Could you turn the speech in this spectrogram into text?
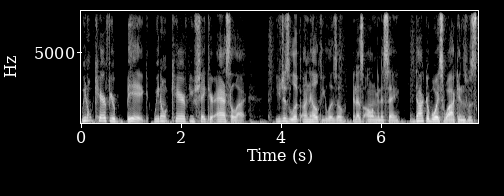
We don't care if you're big. We don't care if you shake your ass a lot. You just look unhealthy, Lizzo. And that's all I'm going to say. Dr. Boyce Watkins was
